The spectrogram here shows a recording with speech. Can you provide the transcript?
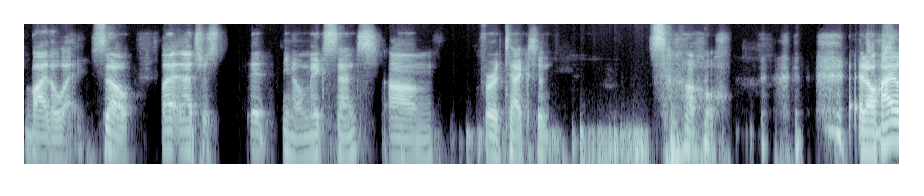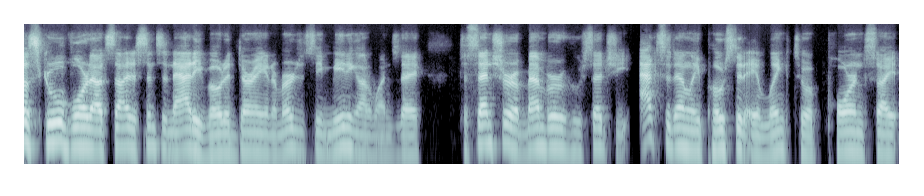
by the way so that- that's just it you know makes sense um for a texan so an ohio school board outside of cincinnati voted during an emergency meeting on wednesday to censure a member who said she accidentally posted a link to a porn site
